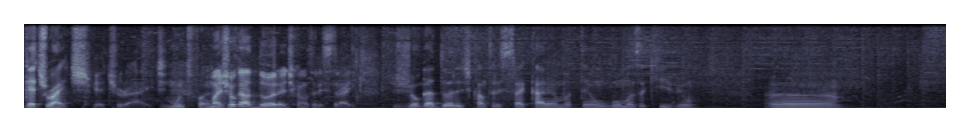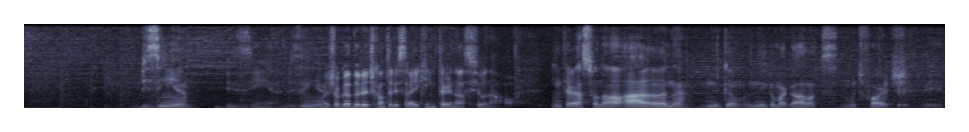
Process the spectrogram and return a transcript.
Get Right. Get Right. Muito fã. Uma jogadora de Counter-Strike. Jogadora de Counter-Strike, caramba, tem algumas aqui, viu? Uh... Bizinha. Bizinha. Bizinha. Uma jogadora de Counter-Strike internacional. Internacional, a Ana, Nigma Galaxy, muito forte. Perfeito.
